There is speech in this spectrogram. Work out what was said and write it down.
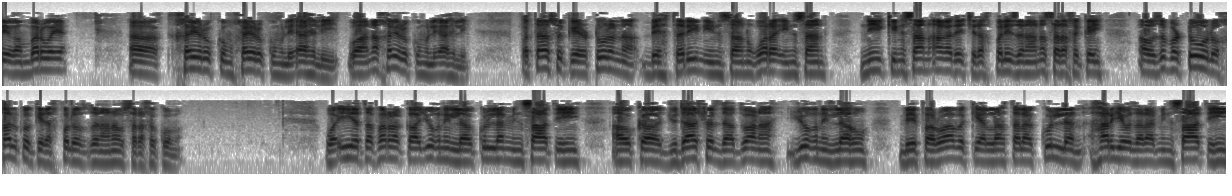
پیغمبر وای خیرکم خیرکم لاهلی وانا خیرکم لاهلی په تاسو کې ټولنه بهترین انسان غوره انسان نیک انسان هغه دی چې خپل زنانه سره خکې او زه په ټولو خلکو کې خپل زنانه سره خکوم و ای تفرق یغنی الله کل من ساعته او که جدا شول دا دوانه یغنی الله بے پروا وکي الله تعالی کلن هر یو لرا من ساعته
